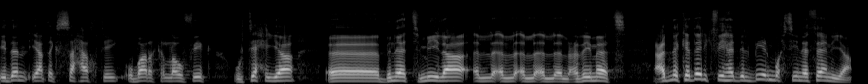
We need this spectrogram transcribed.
اذا يعطيك الصحة أختي وبارك الله فيك وتحية آه، بنات ميلا العظيمات. عندنا كذلك في هذا البير محسنة ثانية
